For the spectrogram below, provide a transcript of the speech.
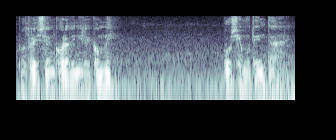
Potreste ancora venire con me? Possiamo tentare.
